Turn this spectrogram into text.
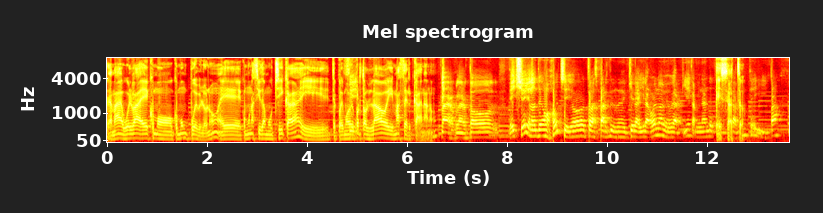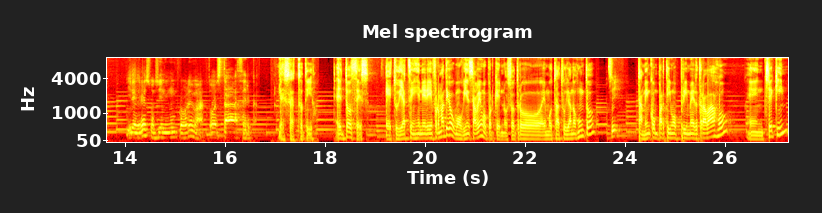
Además, Huelva es como, como un pueblo, ¿no? Es como una ciudad muy chica y te puedes mover Sí. por todos lados y más cercana, ¿no? Claro, claro, todo. De hecho, yo no tengo coche, yo a todas partes donde quiera ir a Huelva me voy a pie caminando Exacto. y pa, y regreso sin ningún problema. Todo está cerca. Exacto, tío. Entonces, estudiaste ingeniería informática, como bien sabemos, porque nosotros hemos estado estudiando juntos. Sí, También compartimos primer trabajo en check-in.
